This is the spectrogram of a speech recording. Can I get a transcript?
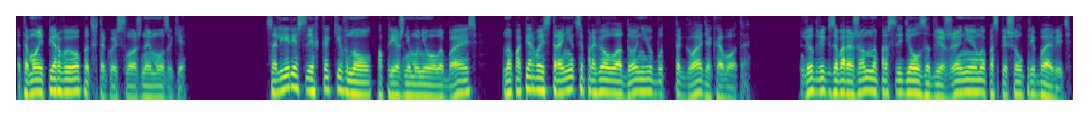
Это мой первый опыт в такой сложной музыке». Сальери слегка кивнул, по-прежнему не улыбаясь, но по первой странице провел ладонью, будто гладя кого-то. Людвиг завороженно проследил за движением и поспешил прибавить.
